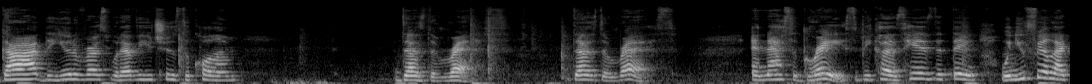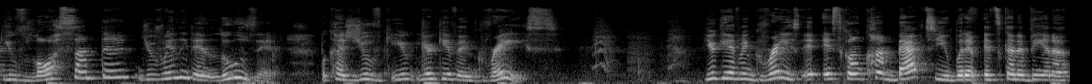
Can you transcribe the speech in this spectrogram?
God, the universe, whatever you choose to call him, does the rest. Does the rest. And that's grace because here's the thing when you feel like you've lost something, you really didn't lose it because you've you, you're given grace. You're giving grace. It, it's to come back to you but it, it's to be in a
